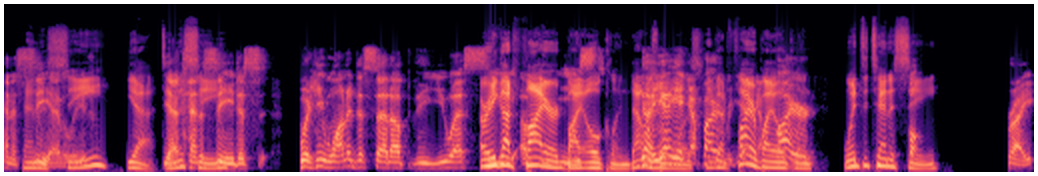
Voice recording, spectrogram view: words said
Tennessee, Tennessee. I believe. Yeah, Yeah, Tennessee. Tennessee. Just what he wanted to set up the USC. Or he got fired by Oakland. That No, was yeah, yeah, was. got fired. He got yeah, fired got by fired, Oakland. Went to Tennessee, Right.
